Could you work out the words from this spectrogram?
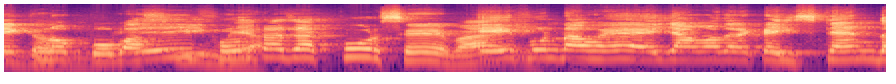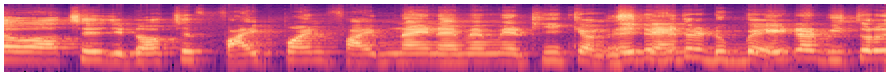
টেকনো একদম পোভা এই স্লিম ফোনটা যা করছে ভাই। এই ফোনটা হয়ে এই যে আমাদের একটা স্ট্যান্ড দেওয়া আছে যেটা হচ্ছে 5.59 mm এর কি কেন? stand। ভিতরে ঢুকবে? এটার ভিতরে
